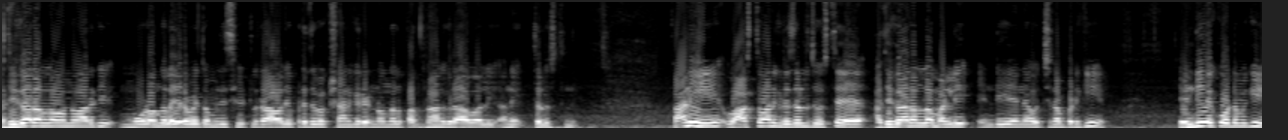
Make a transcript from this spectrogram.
అధికారంలో ఉన్న వారికి మూడు వందల ఇరవై తొమ్మిది సీట్లు రావాలి ప్రతిపక్షానికి రెండు వందల పద్నాలుగు రావాలి అని తెలుస్తుంది. కానీ వాస్తవానికి రిజల్ట్ చూస్తే అధికారంలో మళ్ళీ ఎన్డీఏనే వచ్చినప్పటికీ ఎన్డీఏ కూటమికి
